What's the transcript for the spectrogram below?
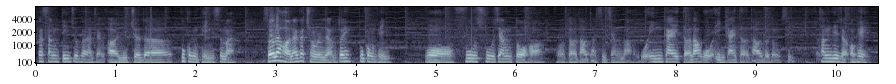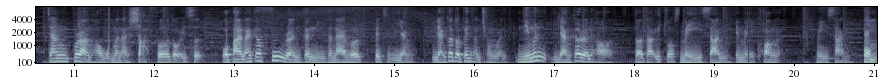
那上帝就跟他讲，呃，你觉得不公平是吗？所以好，那个穷人讲，对，不公平。我付出这样多哈，我得到的是这样吧。我应该得到我应该得到的东西。上帝讲，OK，这样不然哈，我们来 shuffle 多一次。我把那个富人跟你的 level 变成一样，两个都变成穷人。你们两个人哈，得到一座煤山煤矿啊，煤山，boom。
